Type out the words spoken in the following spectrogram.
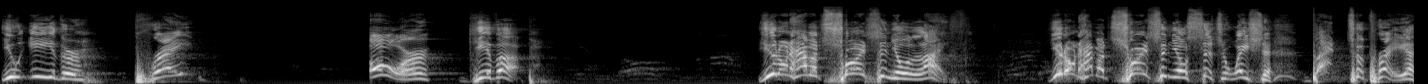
You either pray or give up. You don't have a choice in your life. You don't have a choice in your situation to pray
